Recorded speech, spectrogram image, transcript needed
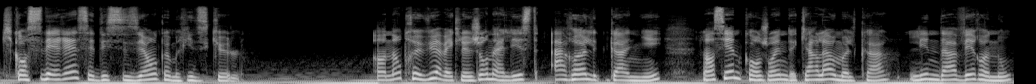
qui considérait cette décision comme ridicule. En entrevue avec le journaliste Harold Gagné, l'ancienne conjointe de Carla Homolka, Linda Verono,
